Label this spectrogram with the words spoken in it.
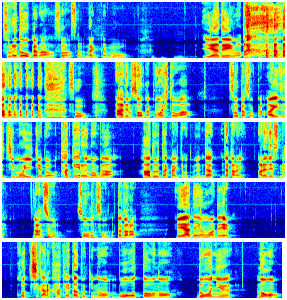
それどうかなそうさなんかもうエア電話。そう。あでもそうかこの人はそうかそうか相づちもいいけどかけるのがハードル高いってことね。だだからあれですね。あそうだ。そうだそうだ。だからエア電話でこっちからかけた時の冒頭の導入の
